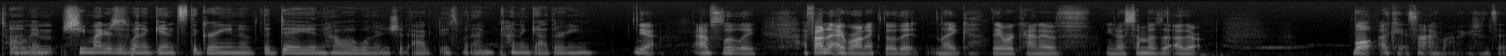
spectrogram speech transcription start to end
Totally. and she might have just went against the grain of the day and how a woman should act is what i'm kind of gathering Yeah, absolutely. I found it ironic though that like they were kind of you know some of the other. Well, okay, it's not ironic. I shouldn't say.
